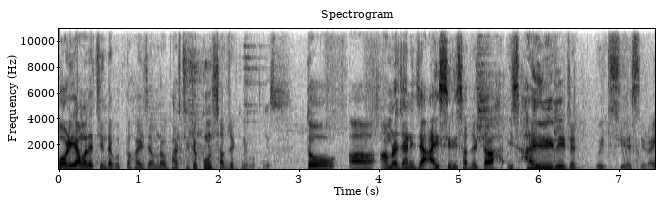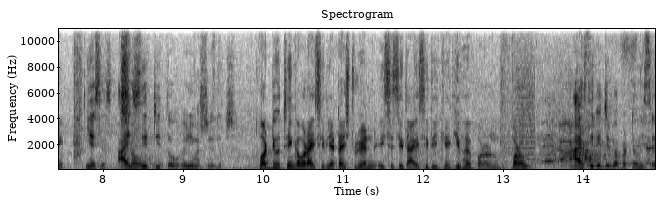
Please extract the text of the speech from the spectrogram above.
পরেই আমাদের চিন্তা করতে হয় যে আমরা ভার্সিটিতে কোন সাবজেক্ট নিব। তো আমরা জানি যে আইসিডি সাবজেক্টটা is high related with CSC right yes yes ICT তো very much related what do think আবার আইসিডি একটা স্টুডেন্ট এইচএসসিতে আইসিডিকে কীভাবে পড়ানো পড়া উচিত? যে ব্যাপারটা হয়েছে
